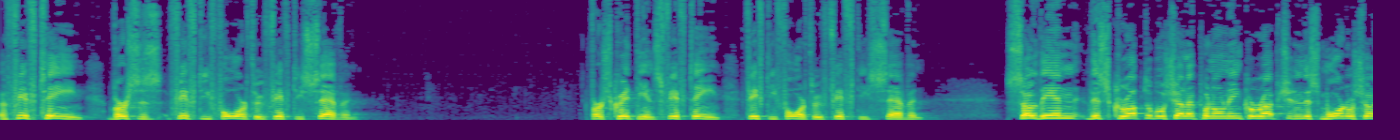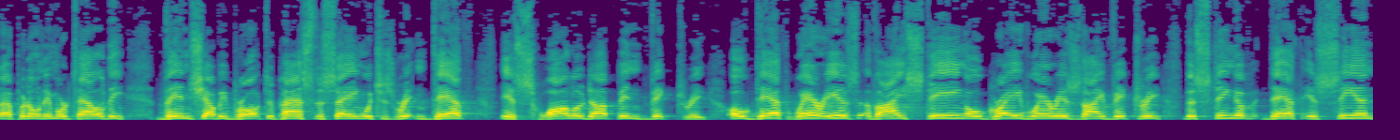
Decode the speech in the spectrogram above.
Uh, 15, verses 54 through 57. 1 Corinthians 15, 54 through 57. So then, this corruptible shall I put on incorruption, and this mortal shall I put on immortality. Then shall be brought to pass the saying which is written Death is swallowed up in victory. O death, where is thy sting? O grave, where is thy victory? The sting of death is sin,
